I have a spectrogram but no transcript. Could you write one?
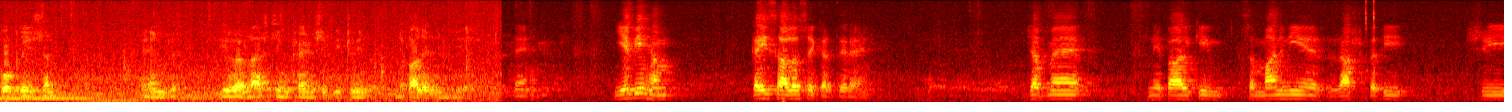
cooperation and everlasting friendship between Nepal and India. करते हैं। ये भी हम कई सालों से करते रहे हैं। जब मैं नेपाल की सम्माननीय राष्ट्रपति श्री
